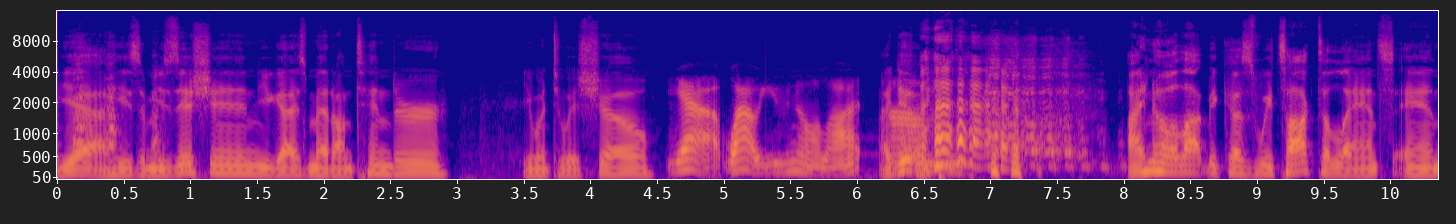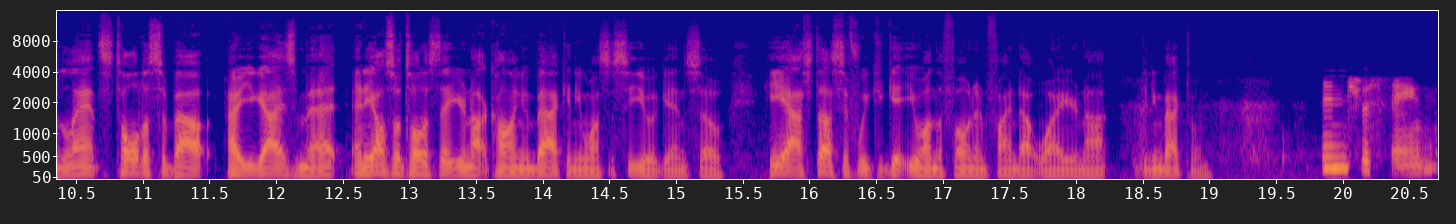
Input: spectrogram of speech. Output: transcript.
Yeah, he's a musician. You guys met on Tinder. You went to his show. Yeah. Wow. You know a lot. I do. Um, I know a lot because we talked to Lance, and Lance told us about how you guys met, and he also told us that you're not calling him back and he wants to see you again. So he asked us if we could get you on the phone and find out why you're not getting back to him. interesting.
